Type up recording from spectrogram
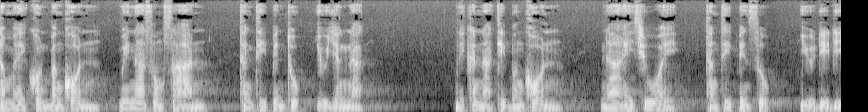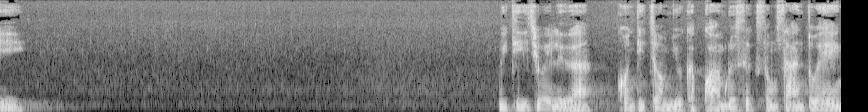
ทำไมคนบางคนไม่น่าสงสาร ทั้งที่เป็นทุกข์อยู่อย่างหนัก ในขณะที่บางคนน่าให้ช่วย ทั้งที่เป็นสุขอยู่ดี ๆ วิธีช่วยเหลือคนที่จมอยู่กับความรู้สึกสงสารตัวเอง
